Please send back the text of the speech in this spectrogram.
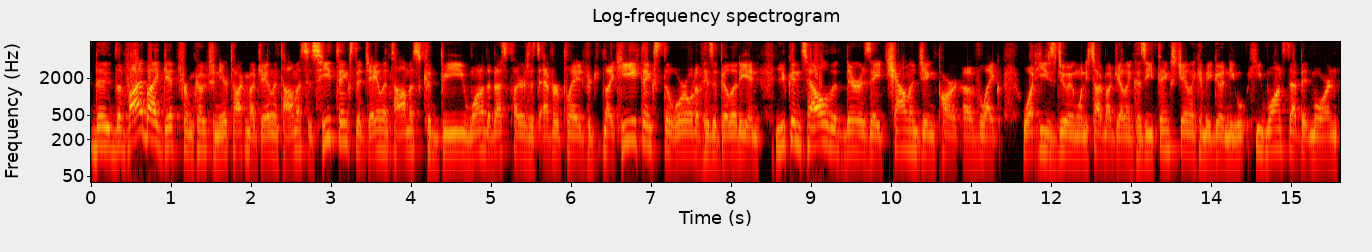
the, the vibe I get from Coach Lanier talking about Jalen Thomas is he thinks that Jalen Thomas could be one of the best players that's ever played. For, like he thinks the world of his ability, and you can tell that there is a challenging part of like what he's doing when he's talking about Jalen because he thinks Jalen can be good and he he wants that bit more. And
